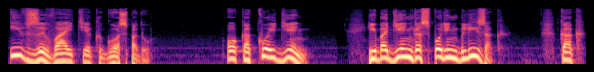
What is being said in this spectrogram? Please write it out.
и взывайте к Господу. О, какой день! Ибо день Господень близок, как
